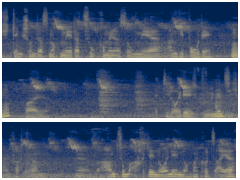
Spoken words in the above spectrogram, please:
ich denke schon, dass noch mehr dazukommen, also mehr Angebote. Mhm. Weil die Leute gewöhnen sich einfach dran. Ne? Abends um 8, 9 nochmal kurz Eier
